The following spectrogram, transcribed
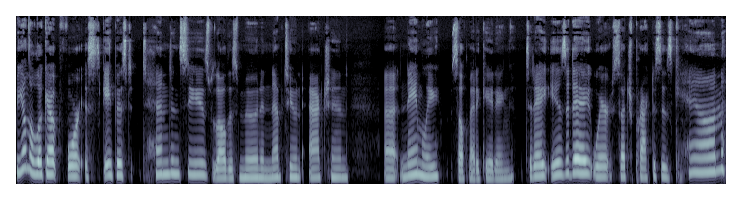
be on the lookout for escapist tendencies with all this moon and Neptune action uh, namely self medicating. Today is a day where such practices can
